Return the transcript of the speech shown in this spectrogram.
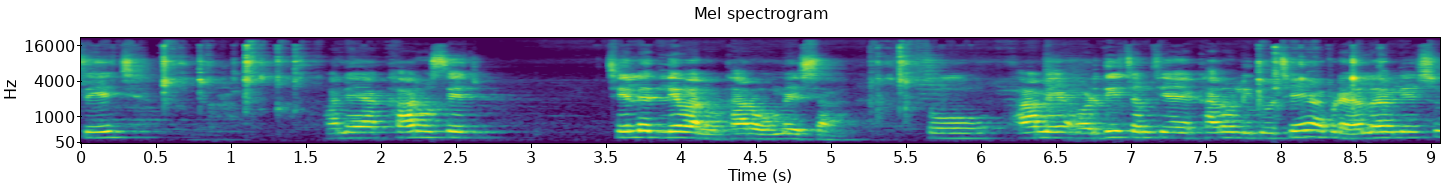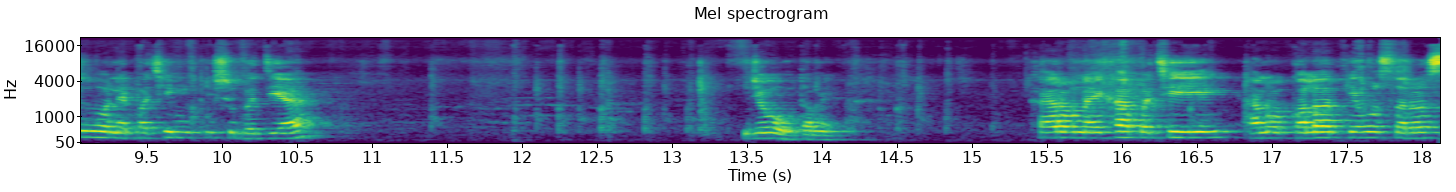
સેજ અને આ ખારો સેજ છેલ્લે જ લેવાનો ખારો હંમેશા. તો આ મેં અડધી ચમચી અહીંયા ખારો લીધો છે, આપણે હલાવી લઈશું અને પછી મૂકીશું ભજીયા. જુઓ તમે ખારો નાખ્યા પછી આનો કલર કેવો સરસ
